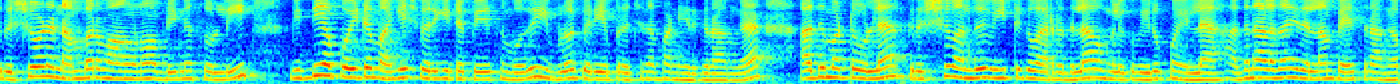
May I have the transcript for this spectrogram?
கிறிஷோட நம்பர் வாங்கணும் அப்படின்னு சொல்லி வித்யா போயிட்டு மகேஸ்வரி கிட்ட பேசும்போது இவ்வளோ பெரிய பிரச்சனை பண்ணியிருக்கிறாங்க. அது மட்டும் இல்லை கிறிஷ் வந்து வீட்டுக்கு வர்றதுல அவங்களுக்கு விருப்பம் இல்லை. அதனால தான் இதெல்லாம் பேசுகிறாங்க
